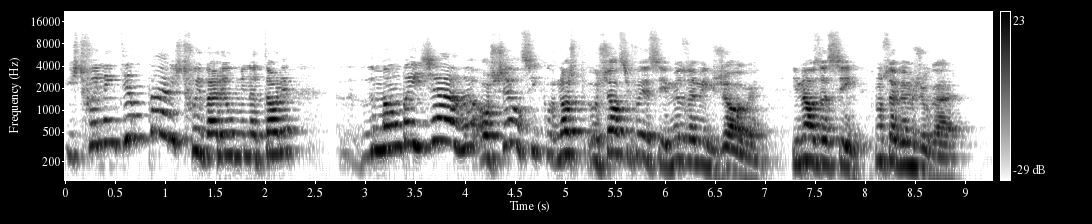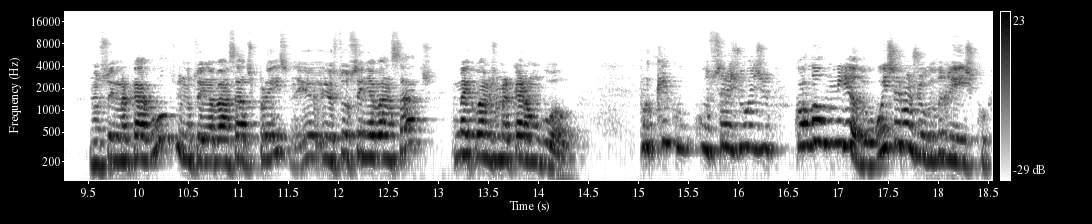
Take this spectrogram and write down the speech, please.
Isto foi nem tentar. Isto foi dar a eliminatória de mão beijada ao Chelsea. Nós, o Chelsea foi assim, meus amigos joguem. E nós assim, não sabemos jogar. Não sei marcar golos, eu não tenho avançados para isso. Eu, eu estou sem avançados. Como é que vamos marcar um golo? Porquê que o, Sérgio hoje. Qual é o medo? Hoje era um jogo de risco,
